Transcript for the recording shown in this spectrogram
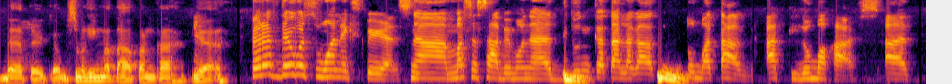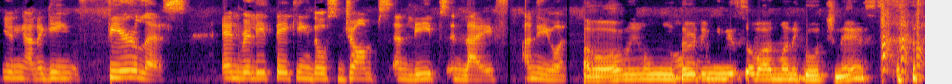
better ka. Mas maging matapang ka. Yeah. Pero if there was one experience na masasabi mo na dun ka talaga tumatag at lumakas at yun nga, naging fearless and really taking those jumps and leaps in life, ano yun? Ako, yung 30 minutes sa one ni Coach Ness.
